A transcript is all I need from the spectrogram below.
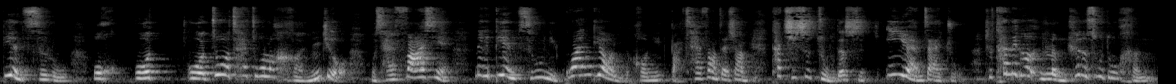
电磁炉。我我我做菜做了很久，我才发现那个电磁炉你关掉以后，你把菜放在上面，它其实煮的是依然在煮，就它那个冷却的速度很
